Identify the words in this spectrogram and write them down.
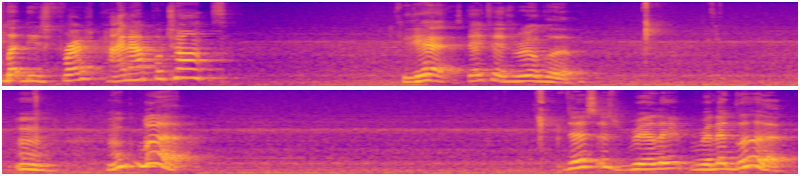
But these fresh pineapple chunks, yes, they taste real good. Mmm, good. This is really, really good.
